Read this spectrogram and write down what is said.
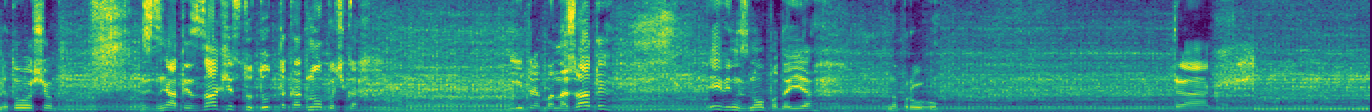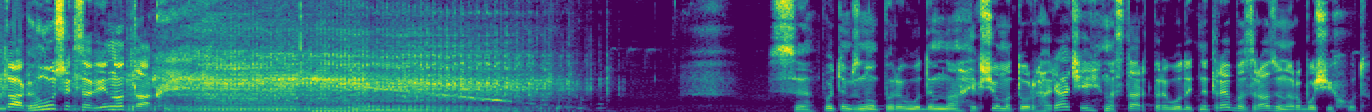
Для того, щоб зняти з захисту, тут така кнопочка. Її треба нажати, і він знов подає напругу. Так. Так, глушиться він отак. Все, потім знову переводимо на, якщо мотор гарячий, на старт переводити не треба, зразу на робочий ход.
